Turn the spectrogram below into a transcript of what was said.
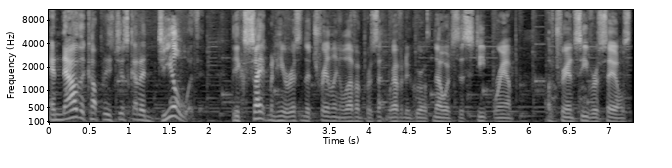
And now the company's just got to deal with it. The excitement here isn't the trailing 11% revenue growth. No, it's the steep ramp of transceiver sales.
